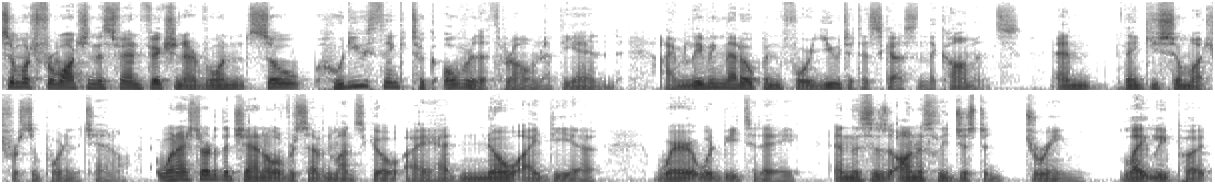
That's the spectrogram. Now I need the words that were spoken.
so much for watching this fanfiction, everyone. So, who do you think took over the throne at the end? I'm leaving that open for you to discuss in the comments. And thank you so much for supporting the channel. When I started the channel over seven months ago, I had no idea where it would be today. And this is honestly just a dream. Lightly put,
